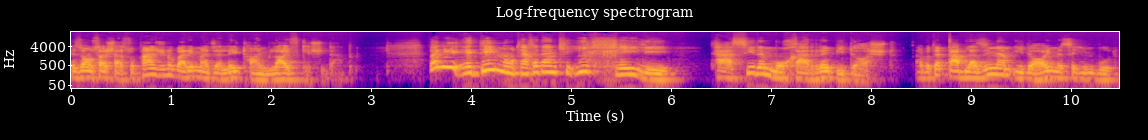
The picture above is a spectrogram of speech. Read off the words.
1965 اینو برای مجله تایم لایف کشیدند. ولی عده‌ای معتقدن که این خیلی تاثیر مخربی داشت. البته قبل از این هم ایده های مثل این بود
